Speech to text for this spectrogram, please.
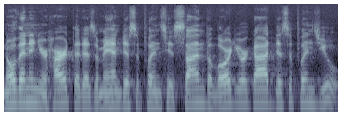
Know then in your heart that as a man disciplines his son, the Lord your God disciplines you.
